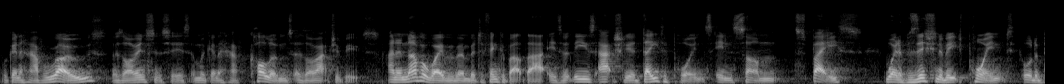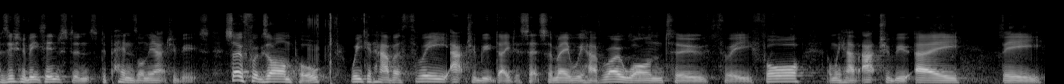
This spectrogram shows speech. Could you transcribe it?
We're going to have rows as our instances and we're going to have columns as our attributes. And another way, remember, to think about that is that these actually are data points in some space where the position of each point or the position of each instance depends on the attributes. So for example, we could have a three attribute data set. So maybe we have row one, two, three, four, and we have attribute A, B,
